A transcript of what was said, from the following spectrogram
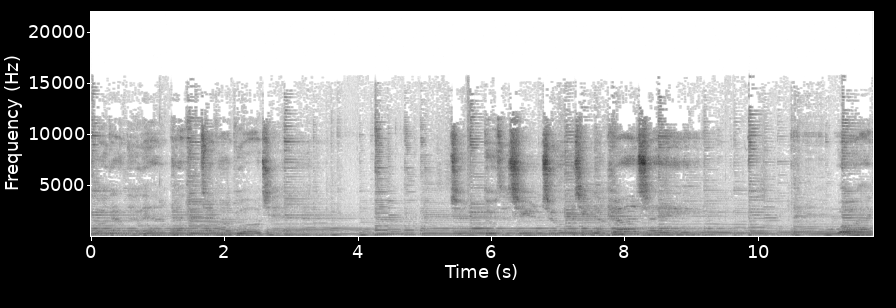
落单的恋人最怕过节，只能独自庆祝，尽量喝醉。我。爱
